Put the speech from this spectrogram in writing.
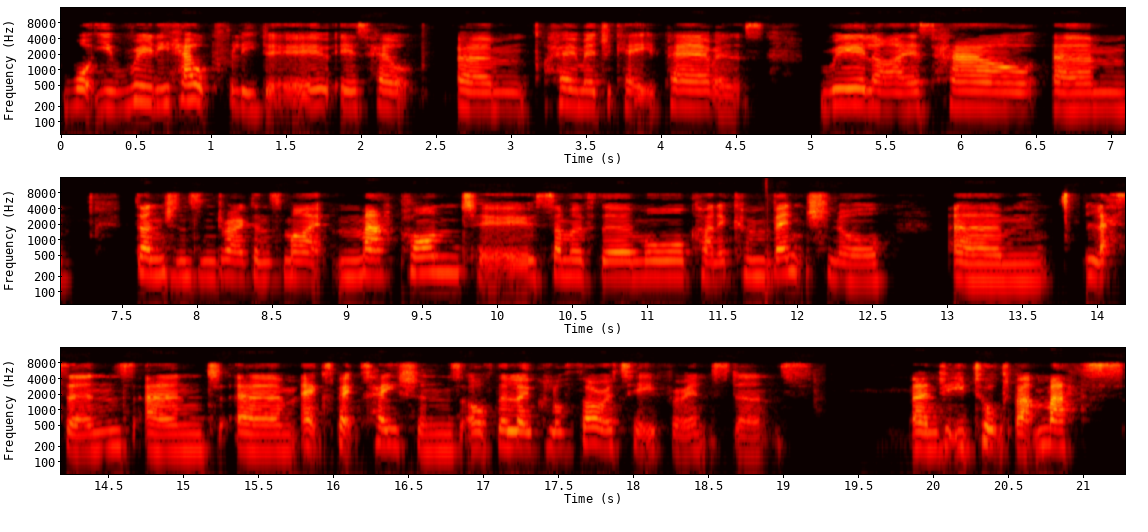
what you really helpfully do is help um, home educated parents realize how um, Dungeons and Dragons might map onto some of the more kind of conventional um, lessons and um, expectations of the local authority, for instance. And you talked about maths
